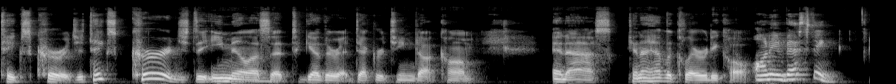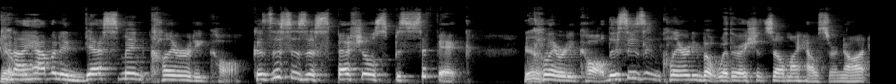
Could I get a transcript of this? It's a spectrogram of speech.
Takes courage. It takes courage to email us at together at deckerteam.com and ask, can I have a clarity call? on investing. Can Yeah. I have an investment clarity call? Because this is a special, specific Yeah. clarity call. This isn't clarity about whether I should sell my house or not.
